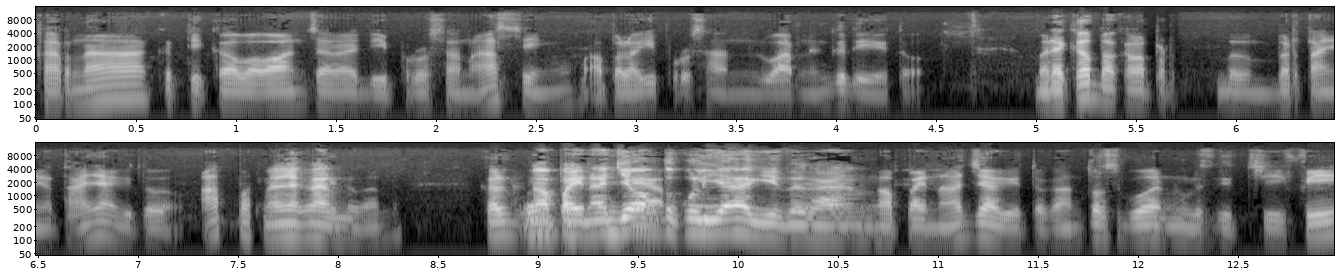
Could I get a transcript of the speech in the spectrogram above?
Karena ketika wawancara di perusahaan asing, apalagi perusahaan luar negeri itu, mereka bakal bertanya-tanya gitu, apa Nanya kan? Gitu kan kan ngapain aja waktu kuliah gitu ya, kan. ngapain aja gitu kan. Terus gue nulis di CV uh,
